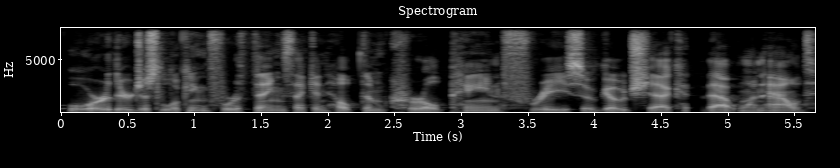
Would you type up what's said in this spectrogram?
or they're just looking for things that can help them curl pain free. So go check that one out.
